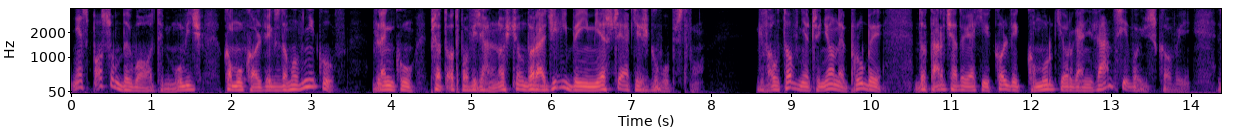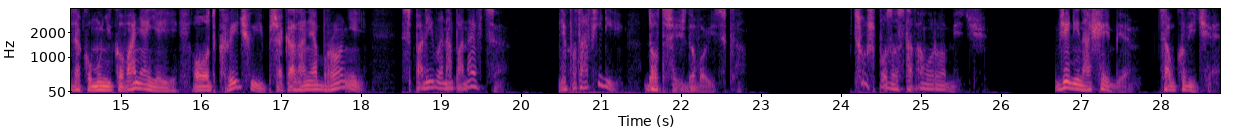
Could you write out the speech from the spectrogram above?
Nie sposób było o tym mówić komukolwiek z domowników. W lęku przed odpowiedzialnością doradziliby im jeszcze jakieś głupstwo. Gwałtownie czynione próby dotarcia do jakiejkolwiek komórki organizacji wojskowej, zakomunikowania jej o odkryciu i przekazania broni, spaliły na panewce. Nie potrafili dotrzeć do wojska. Cóż pozostawało robić? Wzięli na siebie całkowicie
